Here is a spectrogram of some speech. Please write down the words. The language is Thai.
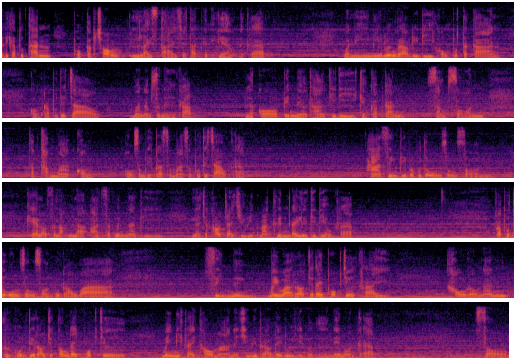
วัสดีครับทุกท่านพบกับช่องไลฟ์สไตล์ชัยทัศน์กันอีกแล้วนะครับ วันนี้มีเรื่องราวดีๆ ของพุทธการของพระพุทธเจ้ามานำเสนอครับ แล้วก็เป็นแนวทางที่ดีเกี่ยวกับการสั่งสอนกับธรรมะขององค์สมเด็จพระสัมมาสัมพุทธเจ้าครับห้าสิ่งที่พระพุทธองค์ทรงสอน แค่เราสละเวลาอ่านสักหนึ่งนาที และจะเข้าใจชีวิตมากขึ้นได้เลยทีเดียวครับ ระพุทธองค์ทรงสอนพวกเราว่า สิ่งหนึ่งไม่ว่าเราจะได้พบเจอใคร เขาเหล่านั้นคือคนที่เราจะต้องได้พบเจอ ไม่มีใครเข้ามาในชีวิตเราได้โดยเหตุบังเอิญแน่นอนครับ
